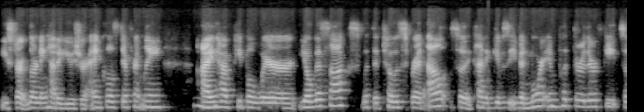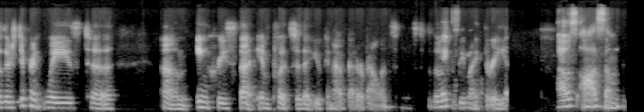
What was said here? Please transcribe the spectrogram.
You start learning how to use your ankles differently. Mm-hmm. I have people wear yoga socks with the toes spread out. So it kind of gives even more input through their feet. So there's different ways to um, increase that input so that you can have better balance. So those Excellent. would be my three. That was awesome.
